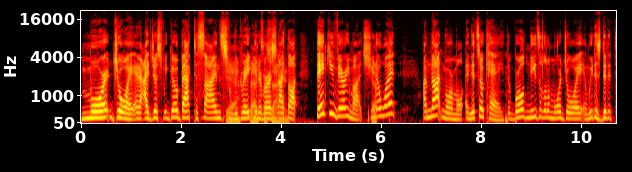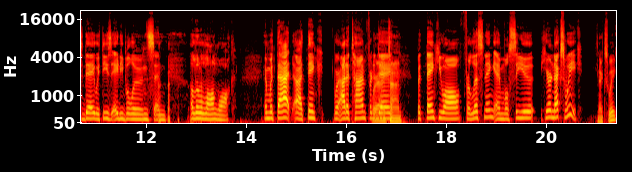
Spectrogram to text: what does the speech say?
more joy. And I just, we go back to signs from the great universe. And I thought, thank you very much. You know what? I'm not normal and it's okay. The world needs a little more joy. And we just did it today with these 80 balloons and a little long walk. And with that, uh, I think we're out of time for we're today. out of time. But thank you all for listening. And we'll see you here next week. Next week.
